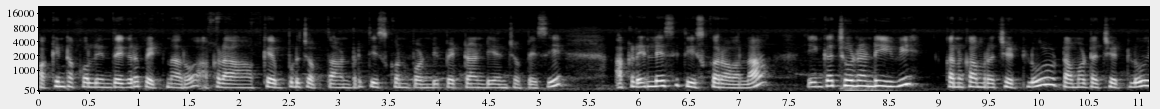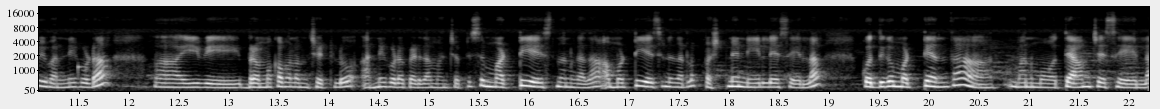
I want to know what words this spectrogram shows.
పక్కింటి అక్కోళ్ళ ఇంటి దగ్గర పెట్టినారు. అక్కడ అక్క ఎప్పుడు చెప్తా ఉంటారు తీసుకొని పండి పెట్టండి అని చెప్పేసి. అక్కడ వెళ్ళేసి తీసుకురావాలా. ఇంకా చూడండి ఇవి కనకాంబర చెట్లు టమాటా చెట్లు ఇవన్నీ కూడా ఇవి బ్రహ్మకమలం చెట్లు అన్నీ కూడా పెడదామని చెప్పేసి మట్టి వేసినాను కదా. ఆ మట్టి వేసిన దాంట్లో ఫస్ట్ నేను నీళ్ళు వేసేలా కొద్దిగా మట్టి అంతా మనము తేమ చేసేయాల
